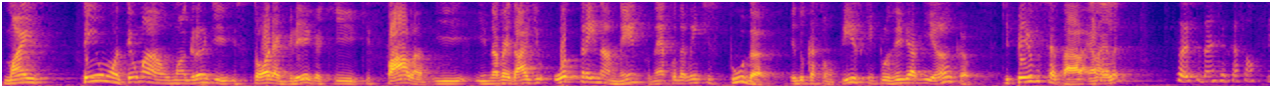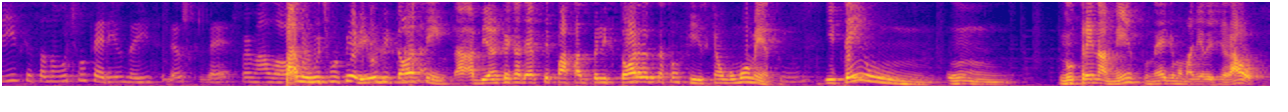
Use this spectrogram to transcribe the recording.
mas tem, uma, tem uma, uma grande história grega que, que fala, e, e na verdade o treinamento, né? Quando a gente estuda educação física, inclusive a Bianca, que período que você tá? Ela, ela Sou estudante de educação física, sou no último período aí, se Deus quiser, formar logo. Tá no último período, então assim, a Bianca já deve ter passado pela história da educação física em algum momento. Sim. E tem um, um, no treinamento, né, de uma maneira geral,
